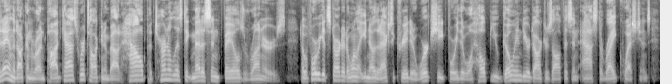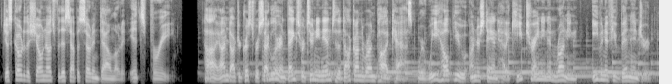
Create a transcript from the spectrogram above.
Today on the Doc on the Run podcast, we're talking about how paternalistic medicine fails runners. Now, before we get started, I want to let you know that I actually created a worksheet for you that will help you go into your doctor's office and ask the right questions. Just go to the show notes for this episode and download it. It's free. Hi, I'm Dr. Christopher Segler, and thanks for tuning in to the Doc on the Run podcast, where we help you understand how to keep training and running even if you've been injured.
